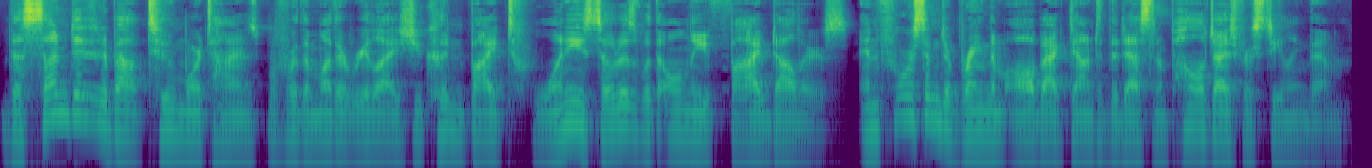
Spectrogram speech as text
The son did it about two more times before the mother realized you couldn't buy 20 sodas with only $5 and forced him to bring them all back down to the desk and apologize for stealing them.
